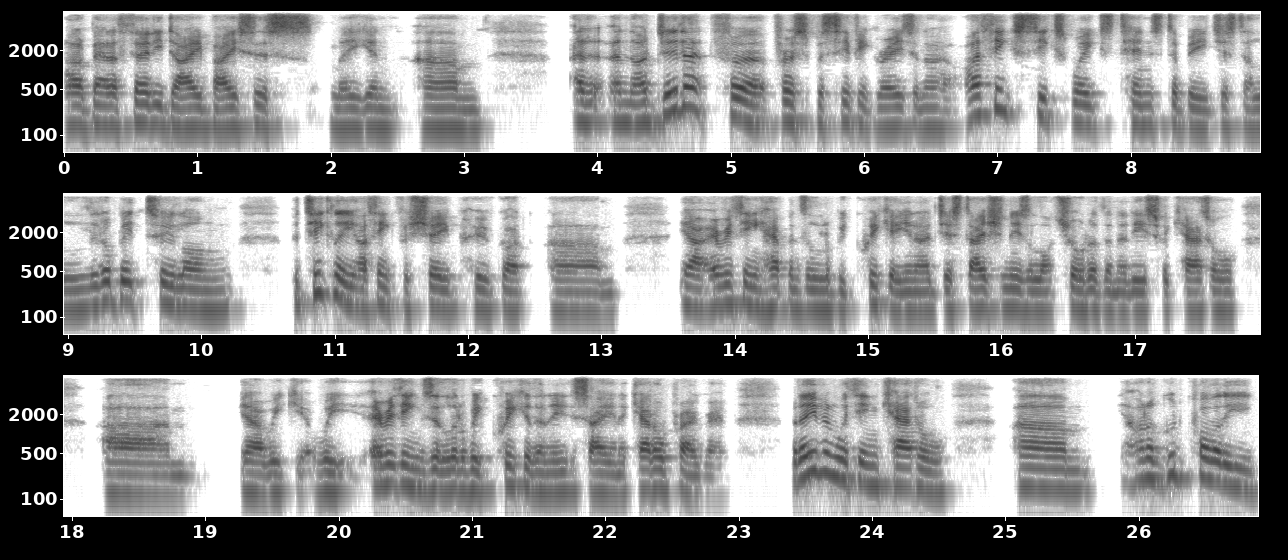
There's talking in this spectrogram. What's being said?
on about a 30 day basis, Megan. Um, and, and, I do that for, for a specific reason. I, I, think six weeks tends to be just a little bit too long, particularly I think for sheep who've got, um, you know, everything happens a little bit quicker. You know, gestation is a lot shorter than it is for cattle. Um, you know, we we everything's a little bit quicker than say in a cattle program. But even within cattle, um, on a good quality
